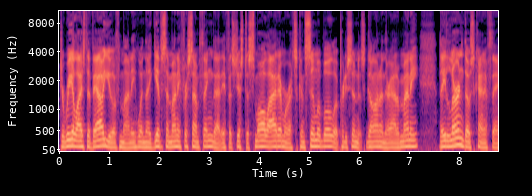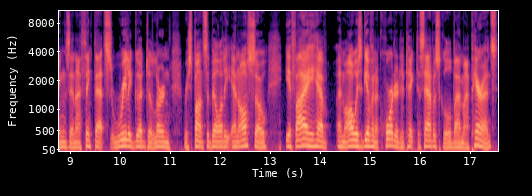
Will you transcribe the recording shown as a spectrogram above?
to realize the value of money when they give some money for something that if it's just a small item or it's consumable, or pretty soon it's gone and they're out of money. They learn those kind of things, and I think that's really good to learn responsibility. And also, if I have I'm always given a quarter to take to Sabbath school by my parents.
